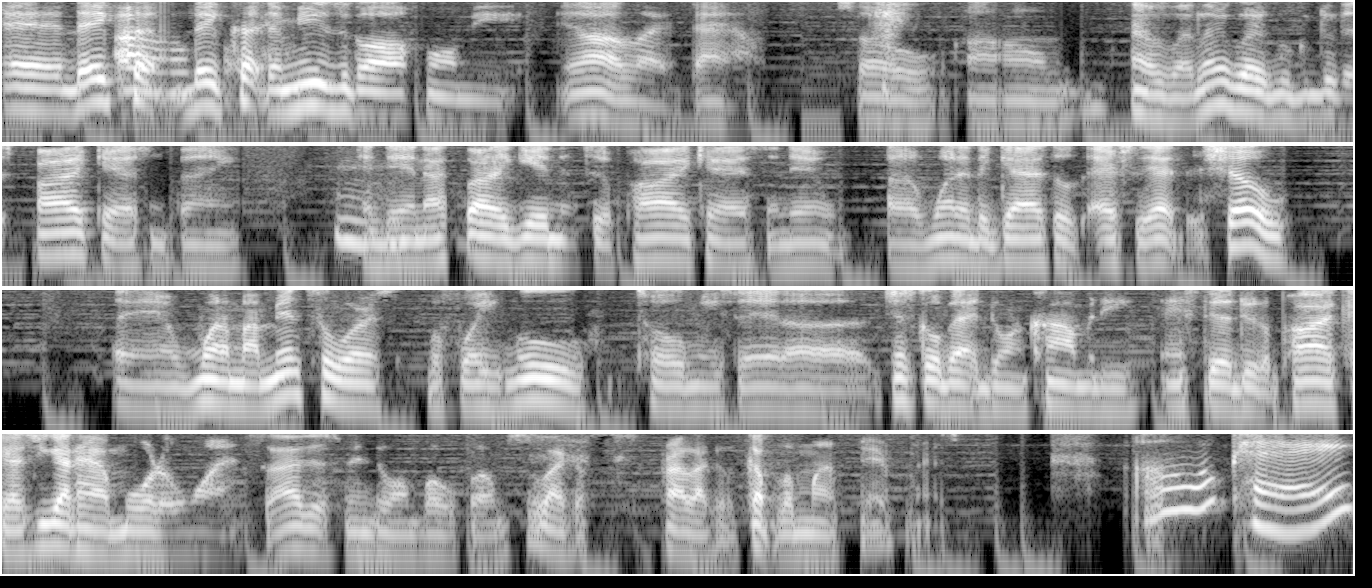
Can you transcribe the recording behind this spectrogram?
and they cut oh, they boy. cut the music off on me. And I was like, damn. So um, I was like, let me go ahead and do this podcasting thing. Mm-hmm. And then I started getting into a podcast, and then uh, one of the guys that was actually at the show, and one of my mentors before he moved told me, said, uh, just go back doing comedy and still do the podcast. You got to have more than one. So I just been doing both of them. So like a probably like a couple of months difference. Oh, okay.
